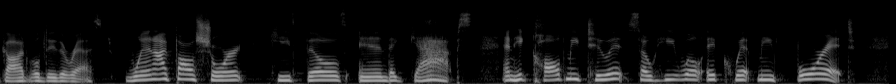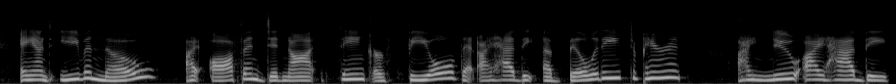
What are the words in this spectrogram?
God will do the rest. When I fall short, He fills in the gaps and He called me to it, so He will equip me for it. And even though I often did not think or feel that I had the ability to parent, I knew I had the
